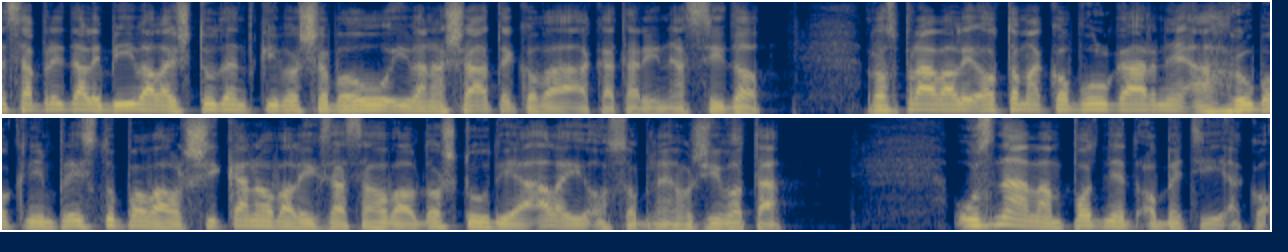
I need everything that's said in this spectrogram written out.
sa pridali bývalé študentky VŠBU Ivana Šáteková a Katarína Sido. Rozprávali o tom, ako vulgárne a hrubo k ním pristupoval, šikanoval ich, zasahoval do štúdia, ale i osobného života. Uznávam podnet obetí ako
